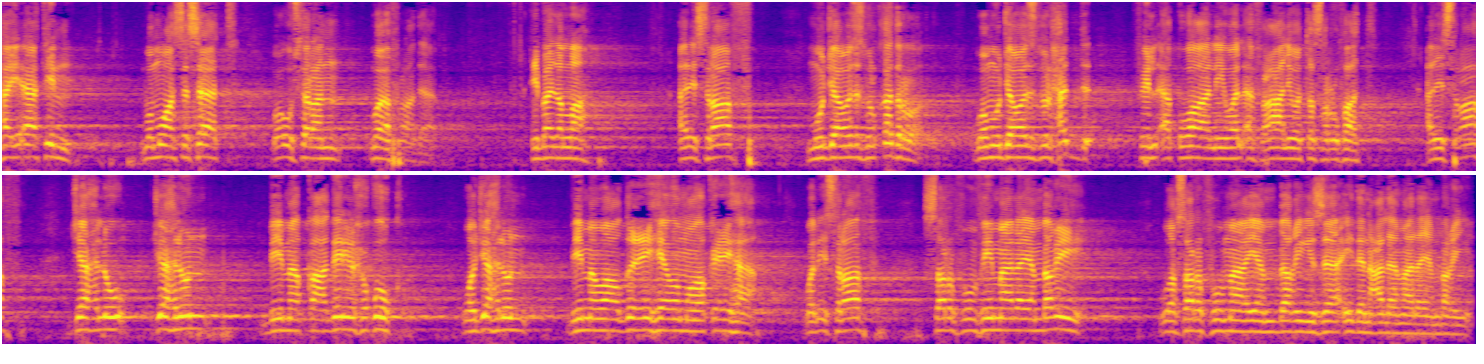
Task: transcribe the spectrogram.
هيئات ومؤسسات واسرا وأفرادا. عباد الله الإسراف مجاوزة القدر ومجاوزة الحد في الأقوال والأفعال والتصرفات. الإسراف جهل جهل بمقادير الحقوق وجهل بمواضعها ومواقعها. والإسراف صرف فيما لا ينبغي وصرف ما ينبغي زائدا على ما لا ينبغي.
